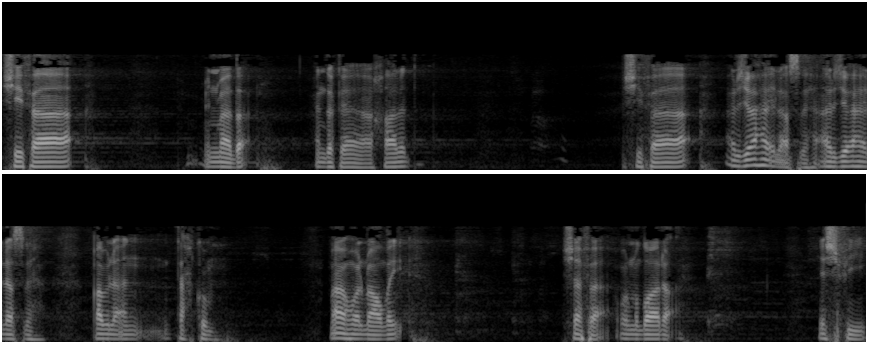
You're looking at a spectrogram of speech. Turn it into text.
شفاء من ماذا؟ عندك يا خالد؟ شفاء. أرجعها إلى أصلها. أرجعها إلى أصلها قبل أن تحكم. ما هو الماضي؟ شفاء. والمضارع؟ يشفي.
